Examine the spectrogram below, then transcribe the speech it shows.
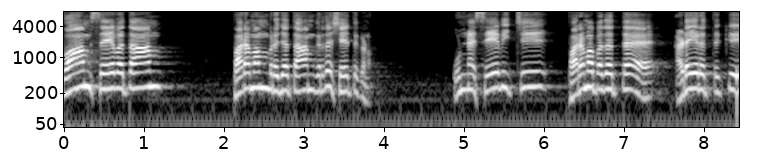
துவாம் சேவதாம் பரமம் விரஜதாம்ங்கிறத சேர்த்துக்கணும். உன்னை சேவித்து பரமபதத்தை அடையிறத்துக்கு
